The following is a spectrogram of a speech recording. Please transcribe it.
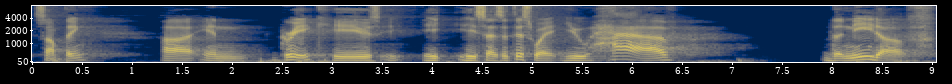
something. Uh, in Greek, he, use, he, he says it this way you have the need of.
